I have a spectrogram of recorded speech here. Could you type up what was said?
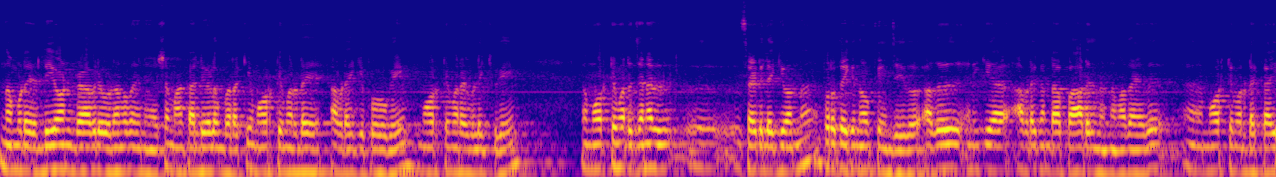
നമ്മുടെ ലിയോൺ രാവിലെ ഉണർന്നതിന് ശേഷം ആ കല്ലുകളും പറക്കി മോർട്ടിമറുടെ അവിടേക്ക് പോവുകയും മോർട്ടിമറെ വിളിക്കുകയും മോർട്ടിമർ ജനൽ സൈഡിലേക്ക് വന്ന് പുറത്തേക്ക് നോക്കുകയും ചെയ്തു. അത് എനിക്ക് അവിടെ കണ്ട പാടിൽ നിന്നും അതായത് മോർട്ടിമറുടെ കൈ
